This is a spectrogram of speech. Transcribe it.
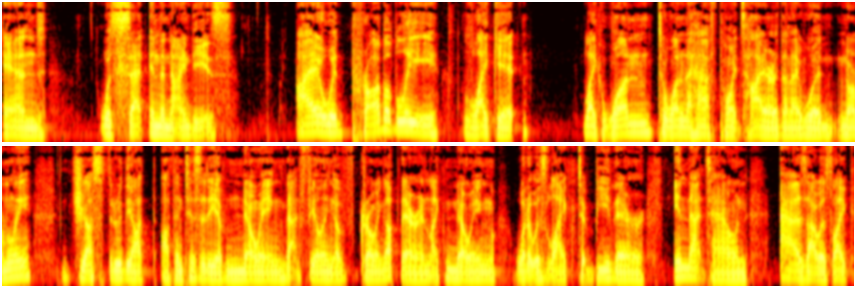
and was set in the '90s. I would probably like it like one to one and a half points higher than I would normally, just through the authenticity of knowing that feeling of growing up there and like knowing what it was like to be there in that town as I was like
